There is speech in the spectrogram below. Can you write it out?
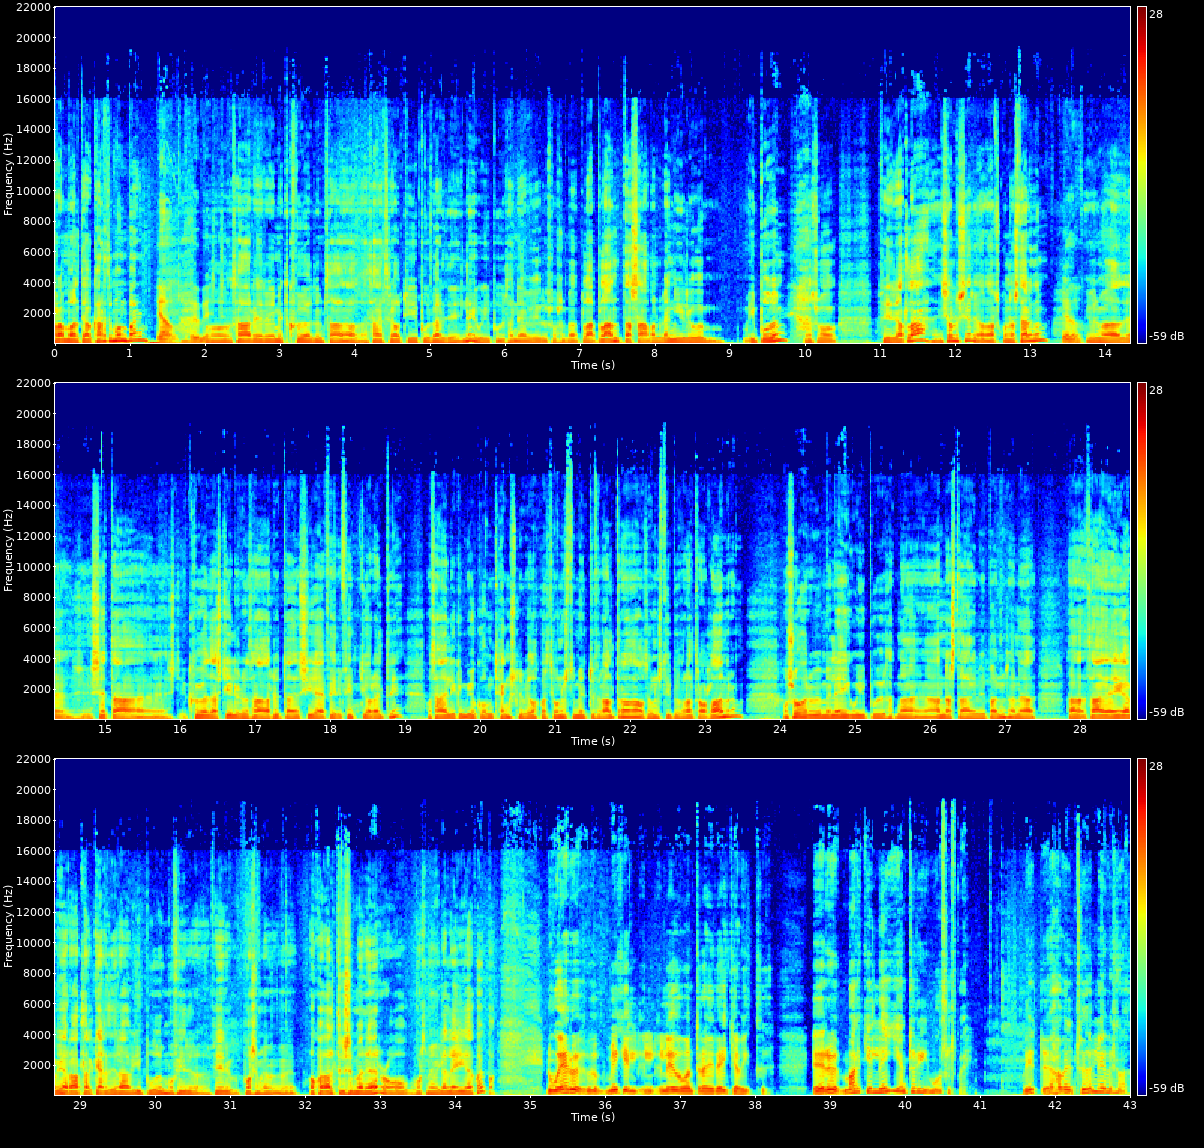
framaldi á kardimumbænum. Já, um eitt. og þar er einmitt kvöð um það að það er 30 íbúður verði leigu íbúður þannig að við erum svo sem að bla, blanda saman venjulugum íbúðum eins og fyrir alla í sjálfum sér, alls konar stærðum Já. við erum að eh, setja kvöða skilur um það að hlutaðin sé fyrir 50 ára eldri og það er líka mjög góðum tengslu við okkar þjónustumildu fyrir aldraða og þjónustýpu fyrir aldraða á hlaðmurum og svo erum við með leigu íbúður þarna annar staðar við bannum þannig að það, það eiga að vera allar gerðir af íbúðum og fyrir, fyrir hvort sem er, á hvað aldri sem mann er og hvort sem við vilja leiði að kaupa. Nú eru mikil leiguvandra í Reykjavík. Eru margir leigjendur í Mósulsbæ? Við hafið tölu yfir það?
